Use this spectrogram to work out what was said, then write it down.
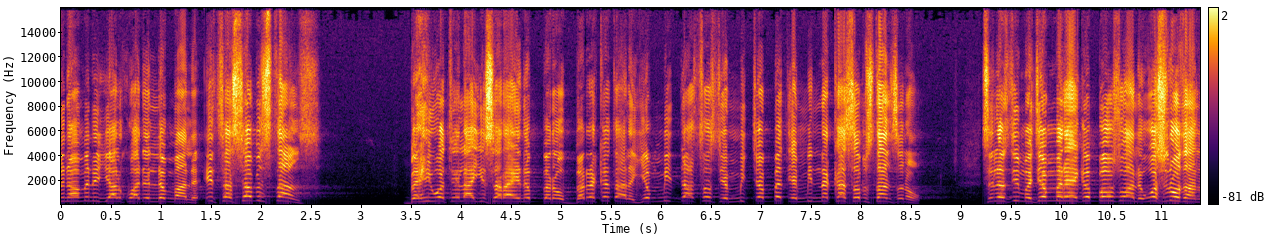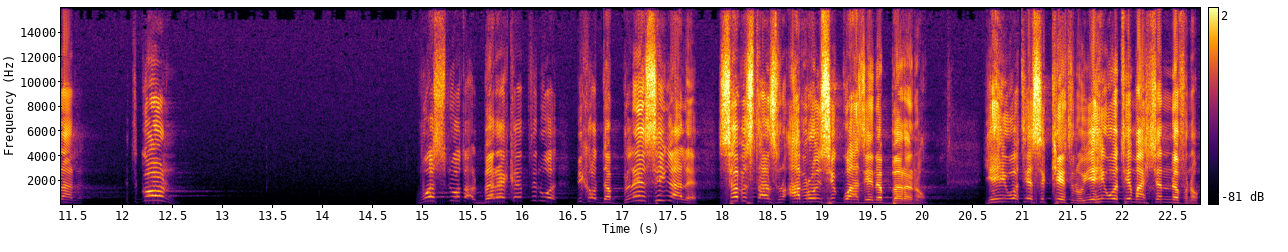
ምናምን እያልኩ አይደለም አለ። it's substance በህይወቴ ላይ ይሰራ የነበረው በረከት አለ። የሚዳሰስ የሚጨበጥ የሚነካ substance ነው። ስለዚህ መጀመሪያ የገባው ሰው አለ ወስዶታል አለ። gone ወስዶታል። በረከትን because blessing አለ። substance ነው። አብሮኝ ሲጓዝ የነበረ ነው። የህይወቴ ስኬት ነው። የህይወቴ ማሸነፍ ነው።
